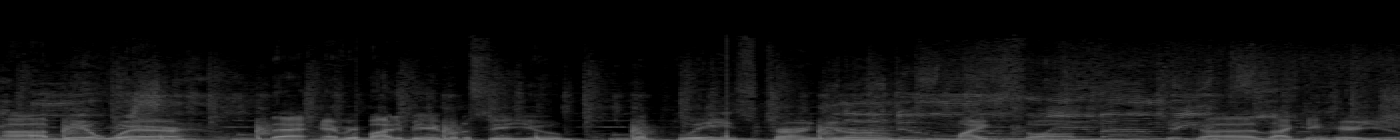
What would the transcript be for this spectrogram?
uh, be aware that everybody be able to see you, but please turn your mics off because I can hear you.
